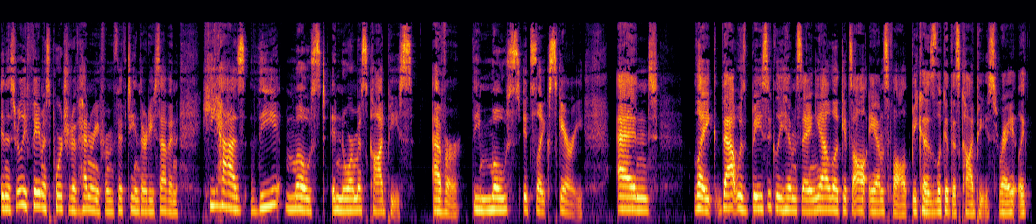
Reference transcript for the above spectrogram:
in this really famous portrait of Henry from 1537, he has the most enormous codpiece ever. The most it's like scary. And like that was basically him saying, "Yeah, look, it's all Anne's fault because look at this codpiece, right? Like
